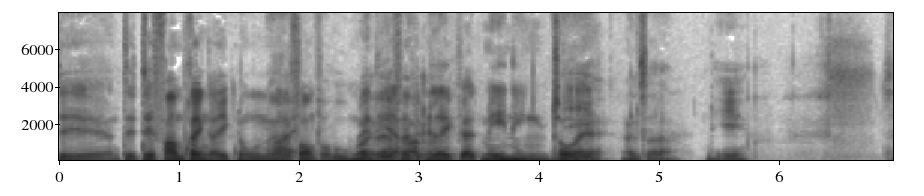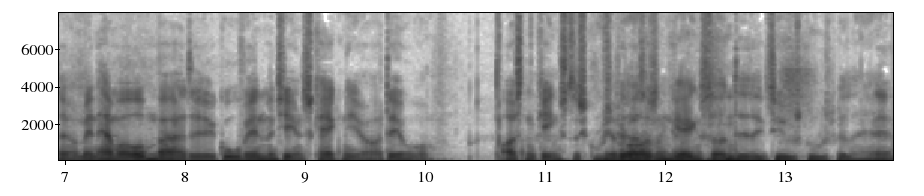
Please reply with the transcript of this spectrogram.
Det, det, det frembringer ikke nogen Nej. Nej. form for humor Men i det hvert har fald. nok heller ikke været meningen, tror Nej. jeg. Altså, Nej. Så, men han var åbenbart øh, god ven med James Cagney, og det er jo også en gangster det skuespiller. var som også en gangster detektiv skuespiller. Ja. Ja. ja.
